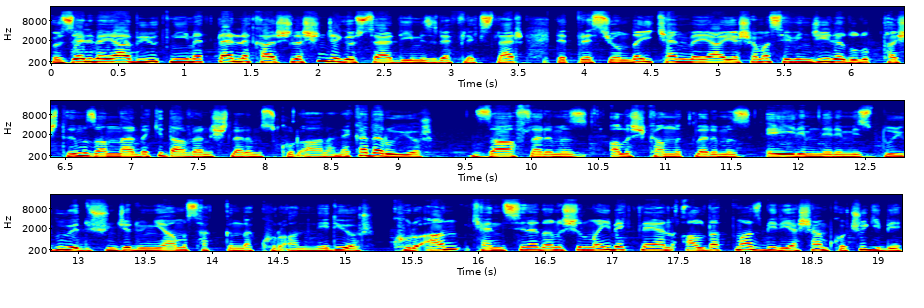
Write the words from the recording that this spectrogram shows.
özel veya büyük nimetlerle karşılaşınca gösterdiğimiz refleksler, depresyondayken veya yaşama sevinciyle dolup taştığımız anlardaki davranışlarımız Kur'an'a ne kadar uyuyor? Zaaflarımız, alışkanlıklarımız, eğilimlerimiz, duygu ve düşünce dünyamız hakkında Kur'an ne diyor? Kur'an kendisine danışılmayı bekleyen aldatmaz bir yaşam koçu gibi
